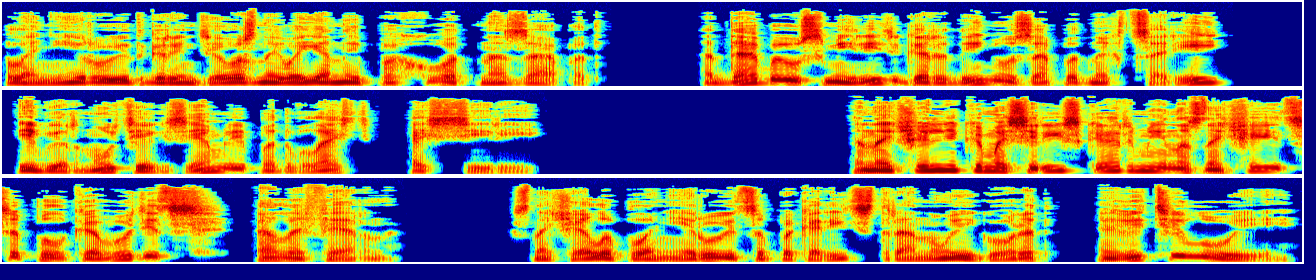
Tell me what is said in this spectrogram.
планирует грандиозный военный поход на запад, дабы усмирить гордыню западных царей и вернуть их земли под власть Ассирии. Начальником ассирийской армии назначается полководец Алаферн. Сначала планируется покорить страну и город Витилуи,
